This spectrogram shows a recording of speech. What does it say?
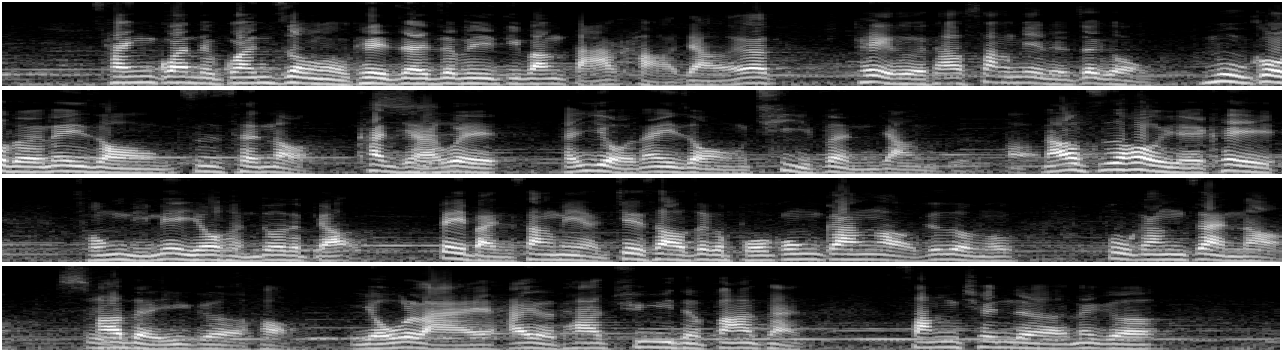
参观的观众哦，可以在这边地方打卡，这样要配合它上面的这种木构的那种支撑哦，看起来会很有那种气氛这样子好。然后之后也可以从里面有很多的表背板上面介绍这个博公钢哦，就是我们富冈站哦，它的一个哈、由来，还有它区域的发展，商圈的那个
